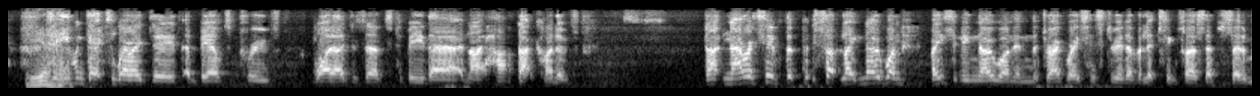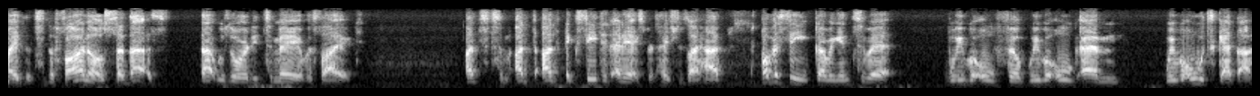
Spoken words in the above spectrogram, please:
Yeah. to even get to where I did and be able to prove why I deserved to be there and I have that kind of that narrative that like no one basically no one in the drag race history had ever lip sync first episode and made it to the finals so that's that was already to me it was like I'd, I'd, I'd exceeded any expectations I had obviously going into it we were all filled, we were all um, we were all together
